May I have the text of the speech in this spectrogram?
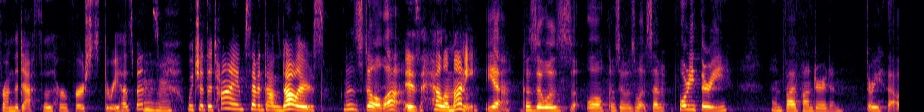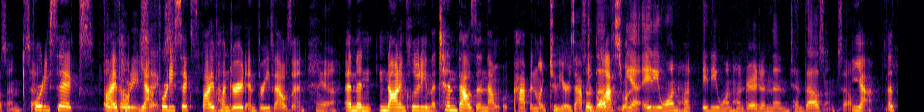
from the deaths of her first three husbands, Mhm. which at the time, $7,000 This is still a lot. is hella money. yeah, because it was well, because it was what seven forty-three, and five hundred and three thousand. So 46, Oh, 500, yeah, 46. 46, 500, and 3,000. yeah. And then not including the 10,000 that happened like two years after so the last one. Yeah, 8100, 8100 and then ten thousand. So Yeah, that's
